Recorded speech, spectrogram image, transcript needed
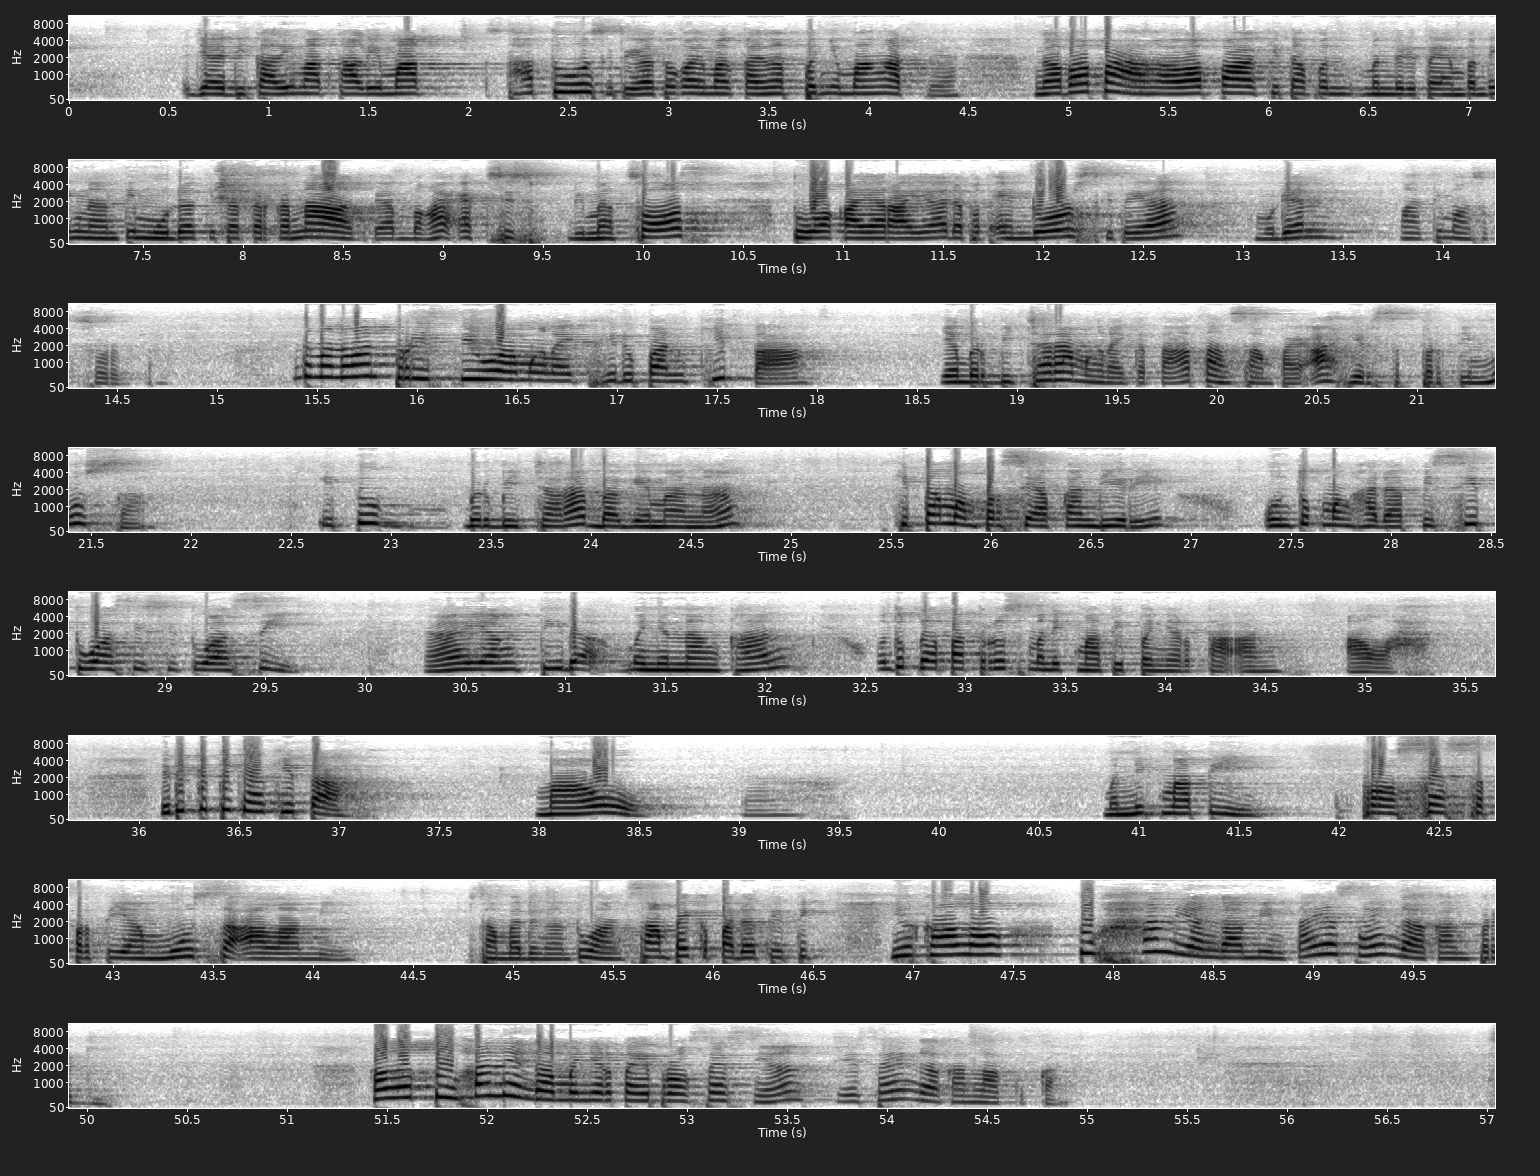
jadi kalimat-kalimat status gitu ya atau kalimat-kalimat penyemangat ya. Nggak apa-apa nggak apa-apa kita menderita. Yang penting nanti muda kita terkenal gitu ya. Makanya eksis di medsos tua kaya raya dapat endorse gitu ya. Kemudian mati masuk surga. Teman-teman peristiwa mengenai kehidupan kita yang berbicara mengenai ketaatan sampai akhir seperti Musa itu berbicara bagaimana kita mempersiapkan diri untuk menghadapi situasi-situasi ya, yang tidak menyenangkan untuk dapat terus menikmati penyertaan Allah. Jadi ketika kita mau ya, menikmati proses seperti yang Musa alami sama dengan Tuhan sampai kepada titik ya kalau Tuhan yang nggak minta ya saya nggak akan pergi. Kalau Tuhan yang nggak menyertai prosesnya ya saya nggak akan lakukan.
